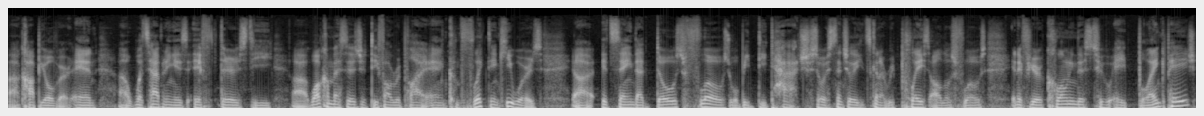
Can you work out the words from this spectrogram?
uh, copy over. And uh, what's happening is if there's the uh, welcome message, default reply, and conflicting keywords, uh, it's saying that those flows will be detached. So essentially, it's going to replace all those flows. And if you're cloning this to a blank page,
